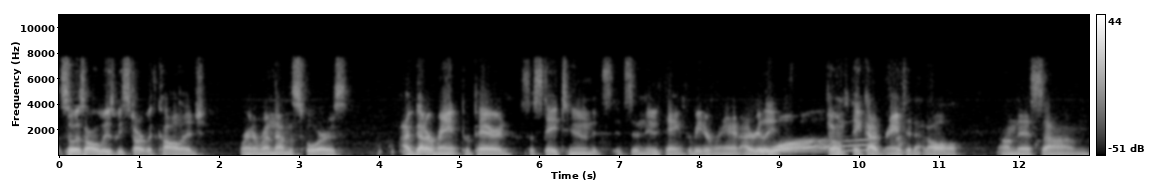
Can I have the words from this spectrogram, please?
So as always, we start with college. We're going to run down the scores. I've got a rant prepared, so stay tuned. It's it's a new thing for me to rant. I really What? don't think I've ranted at all on this. Um,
